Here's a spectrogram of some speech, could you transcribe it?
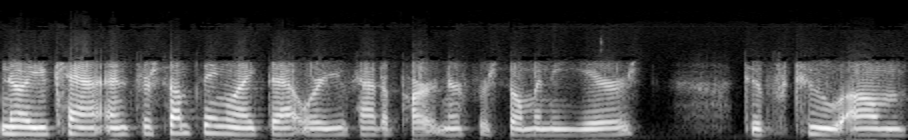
no, you can't. And for something like that, where you've had a partner for so many years, to to um,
